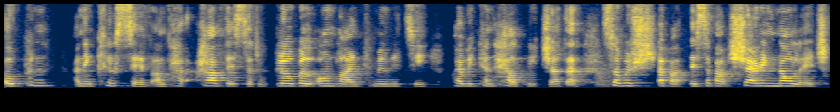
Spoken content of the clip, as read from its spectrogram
open and inclusive and ha have this sort of global online community where we can help each other. So about it's about sharing knowledge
